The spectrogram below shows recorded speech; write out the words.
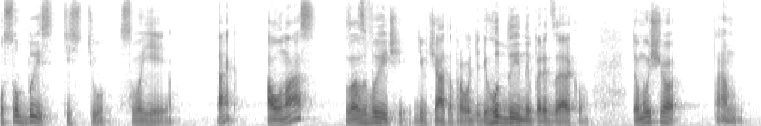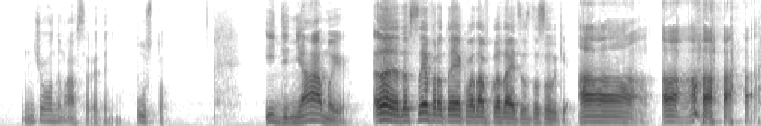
особистістю своєю. так? А у нас зазвичай дівчата проводять години перед зеркалом, тому що там нічого нема всередині. Пусто. І днями. Е, це все про те, як вона вкладається в стосунки. А,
